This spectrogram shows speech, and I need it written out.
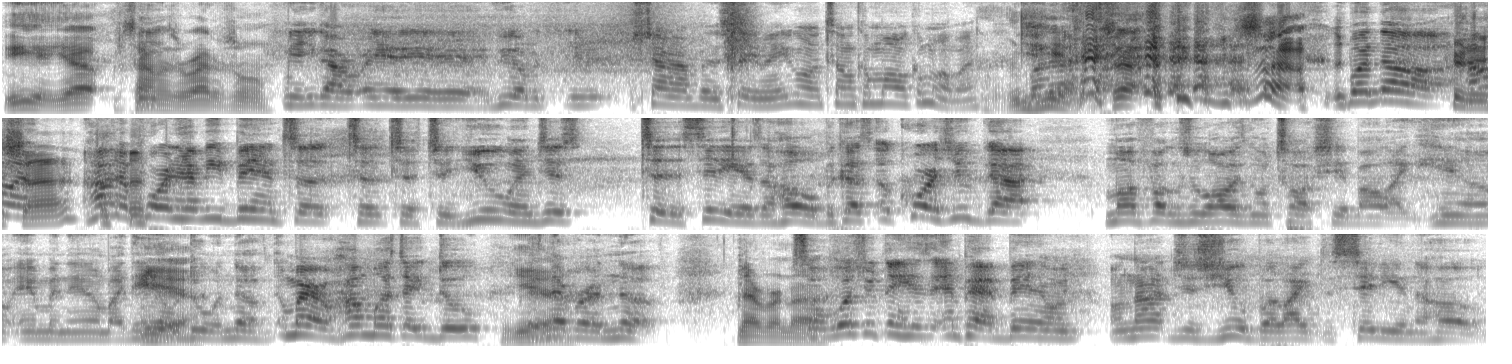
Yeah, yep. Sounds right as well. Yeah, you got yeah, yeah, yeah. If you ever if Sean been to say, man, you want to tell him, come on, come on, man. But, uh, Yeah. Up. but no, how, Sean. how important have you been to, to, to, to you and just to the city as a whole? Because of course you got motherfuckers who always gonna talk shit about like him, Eminem, like they Yeah. don't do enough. No matter how much they do, Yeah. it's never enough. Never know. So what you think his impact been on, on not just you, but like the city in the whole,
